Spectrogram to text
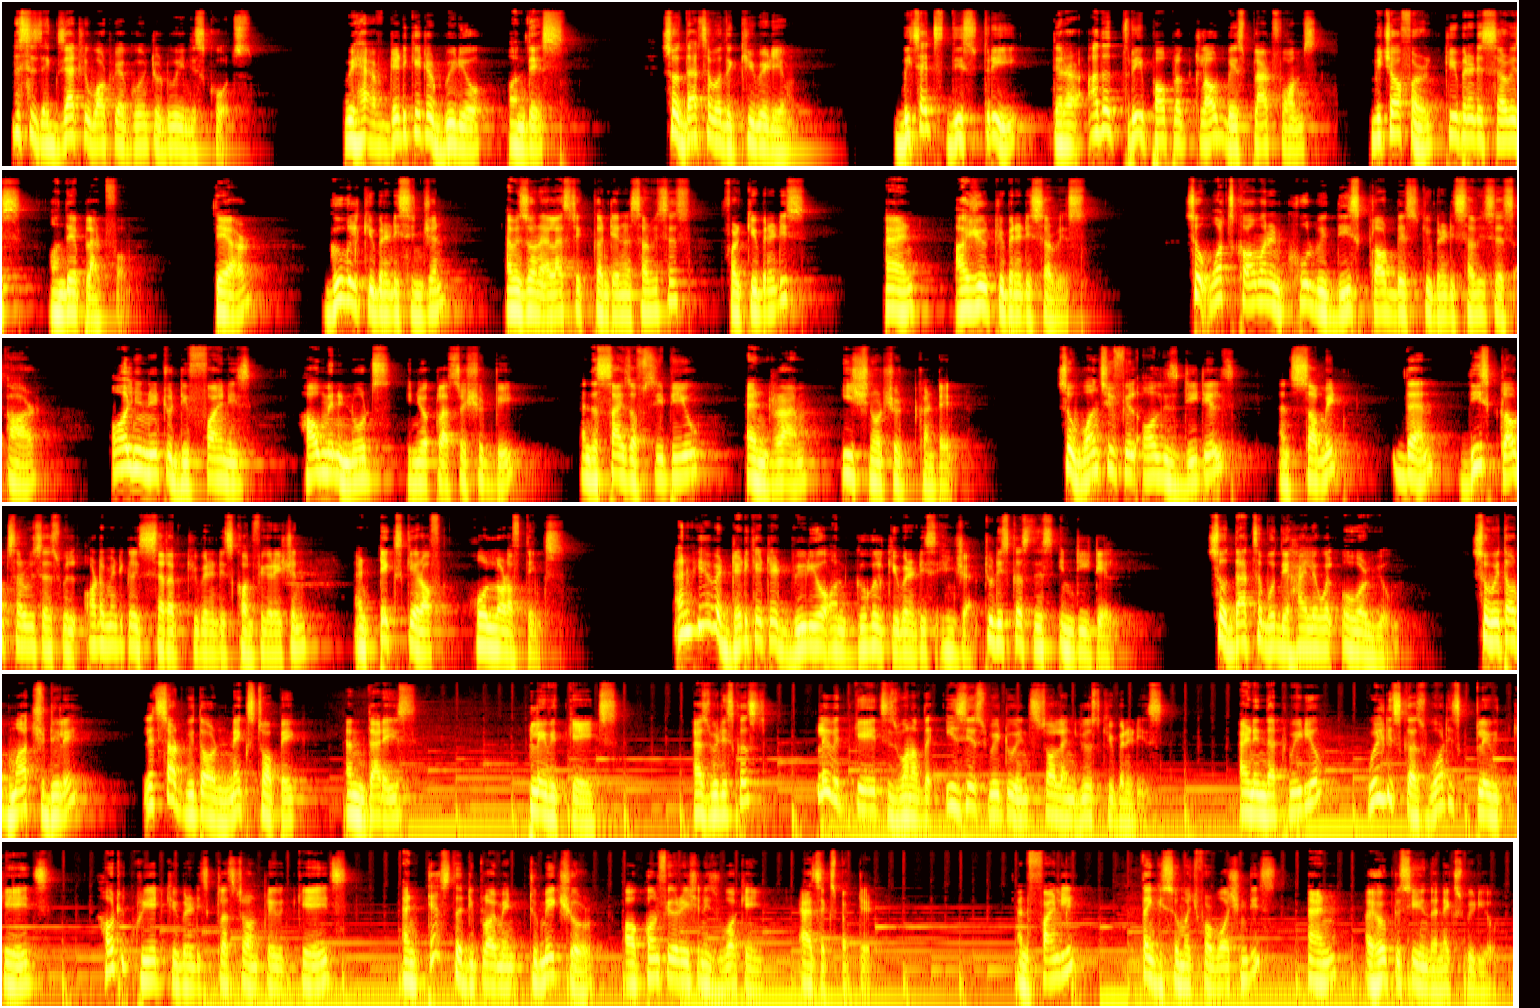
This is exactly what we are going to do in this course. We have dedicated video on this. So that's about the Kubeadm. Besides these three, there are other three popular cloud-based platforms which offer Kubernetes service on their platform. They are Google Kubernetes Engine, Amazon Elastic Container Services for Kubernetes, and Azure Kubernetes Service. So what's common and cool with these cloud-based Kubernetes services are all you need to define is how many nodes in your cluster should be and the size of CPU and RAM each node should contain. So once you fill all these details, and submit, then these cloud services will automatically set up Kubernetes configuration and takes care of whole lot of things. And we have a dedicated video on Google Kubernetes Engine to discuss this in detail. So that's about the high level overview. So without much delay, let's start with our next topic and that is Play with K8s. As we discussed, Play with K8s is one of the easiest way to install and use Kubernetes. And in that video, we'll discuss what is Play with K8s, how to create Kubernetes cluster on Play with K8s, and test the deployment to make sure our configuration is working as expected. And finally, thank you so much for watching this and I hope to see you in the next video.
